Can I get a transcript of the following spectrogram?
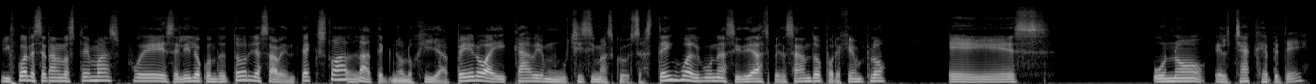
¿Y cuáles serán los temas? Pues el hilo conductor, ya saben, textual, la tecnología, pero ahí caben muchísimas cosas. Tengo algunas ideas pensando, por ejemplo, es uno, el chat GPT,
